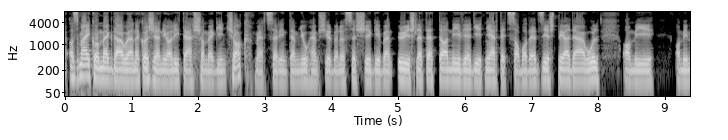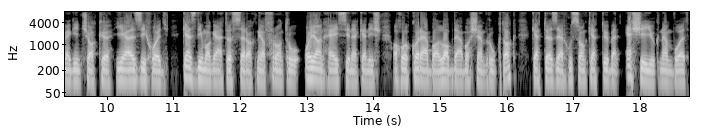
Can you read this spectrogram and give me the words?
az Michael McDowellnek a zsenialitása megint csak, mert szerintem New Hampshire-ben összességében ő is letette a névjegyét, nyert egy szabad edzést például, ami ami megint csak jelzi, hogy kezdi magát összerakni a frontró olyan helyszíneken is, ahol korábban labdába sem rúgtak. 2022-ben esélyük nem volt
